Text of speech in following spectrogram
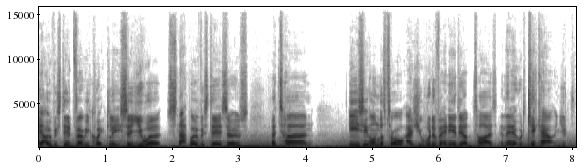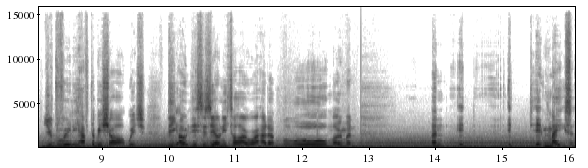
it oversteered very quickly. So you were snap oversteer. So it was a turn, easing on the throttle as you would of any of the other tyres, and then it would kick out, and you'd you'd really have to be sharp. Which the this is the only tyre where I had a oh moment, and it it it makes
